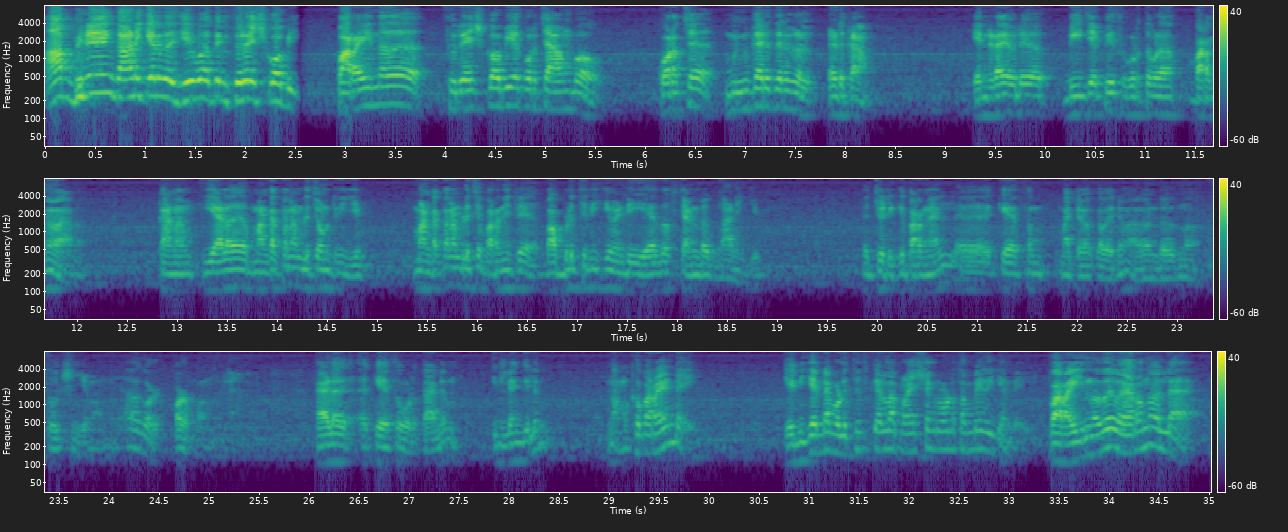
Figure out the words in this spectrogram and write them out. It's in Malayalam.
അഭിനയം കാണിക്കരുത് ജീവിതത്തിൽ സുരേഷ് ഗോപി. പറയുന്നത് സുരേഷ് ഗോപിയെ കുറിച്ചാവുമ്പോ കുറച്ച് മുൻകരുതലുകൾ എടുക്കണം. എന്റെ ഒരു ബി ജെ പി സുഹൃത്ത് പറഞ്ഞതാണ്. കാരണം ഇയാൾ മണ്ടത്തനം വിളിച്ചോണ്ടിരിക്കും. മണ്ടത്തനം വിളിച്ച് പറഞ്ഞിട്ട് പബ്ലിസിറ്റിക്ക് വേണ്ടി ഏതോ സ്റ്റണ്ടും കാണിക്കും. ചുരുക്കി പറഞ്ഞാൽ കേസും മറ്റുമൊക്കെ വരും. അതുകൊണ്ട് ഒന്ന് സൂക്ഷിക്കണം. അത് കുഴ- കുഴപ്പമൊന്നുമില്ല. അയാൾ കേസ് കൊടുത്താലും ഇല്ലെങ്കിലും നമുക്ക് പറയണ്ടേ? എനിക്ക് എന്റെ പൊളിറ്റിക്സുള്ള പ്രേക്ഷകരോട് സംവേദിക്കണ്ടേ? പറയുന്നത് വേറൊന്നുമല്ല.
